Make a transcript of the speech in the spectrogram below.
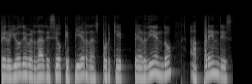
pero yo de verdad deseo que pierdas, porque perdiendo aprendes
